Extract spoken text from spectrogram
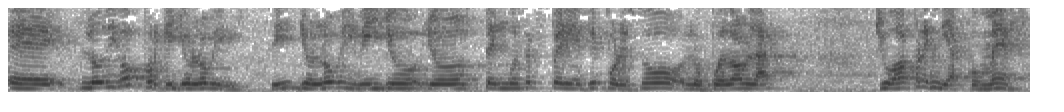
Eh, lo digo porque yo lo viví, ¿sí? Yo lo viví, yo, yo tengo esa experiencia y por eso lo puedo hablar. Yo aprendí a comer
